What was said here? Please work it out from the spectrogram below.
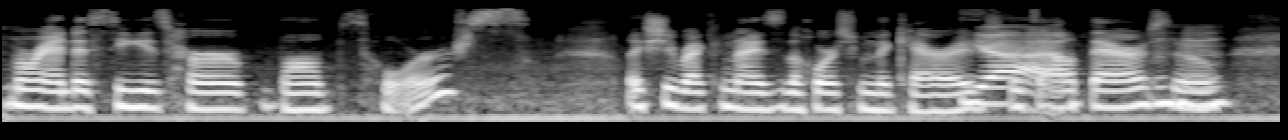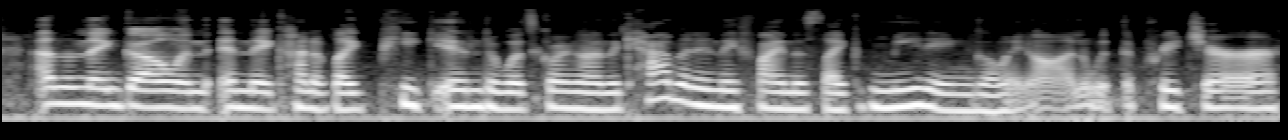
Miranda sees her mom's horse. Like she recognizes the horse from the carriage Yeah. that's out there. So, mm-hmm. and then they go and, and they kind of like peek into what's going on in the cabin and they find this like meeting going on with the preacher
